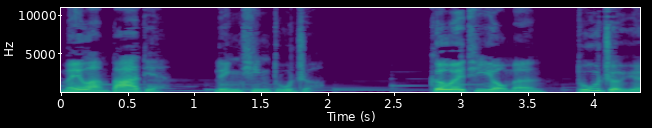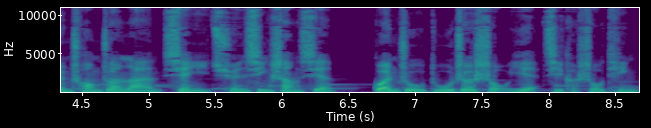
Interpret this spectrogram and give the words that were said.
每晚八点，聆听读者。各位听友们，读者原创专栏现已全新上线，关注读者首页即可收听。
